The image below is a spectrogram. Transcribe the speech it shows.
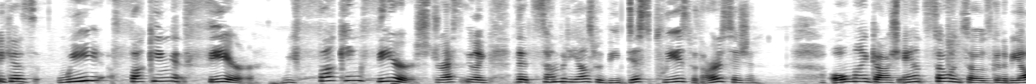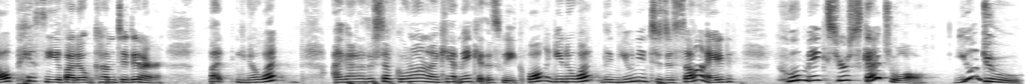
Because we fucking fear, we fucking fear stress, like that somebody else would be displeased with our decision. Oh my gosh, Aunt so and so is going to be all pissy if I don't come to dinner. But you know what? I got other stuff going on and I can't make it this week. Well, you know what? Then you need to decide who makes your schedule. You do.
